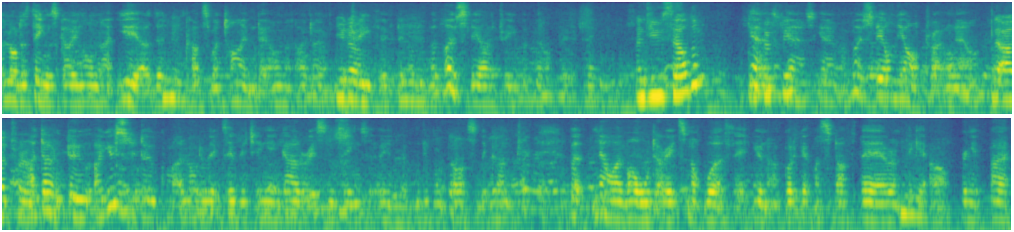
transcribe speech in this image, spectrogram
a lot of things going on that year that Mhm. cuts my time down, I don't You don't- achieve 50. Mm. But mostly I achieve about 50. And do you sell them? Yes, 50? yes, yeah. I'm mostly on the art trail now. The art trail. I don't do, I used to do quite a lot of exhibiting in galleries and things in different parts of the country. But now I'm older, it's not worth it. You know, I've got to get my stuff there and pick Mhm. it up, bring it back.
